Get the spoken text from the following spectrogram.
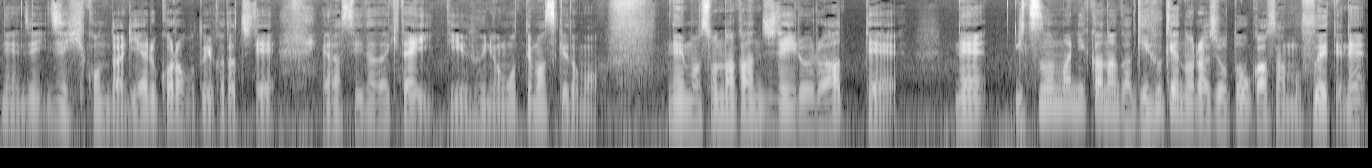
ね、ぜぜひ今度はリアルコラボという形でやらせていただきたいっていう風に思ってますけども、ね、まあそんな感じで色々あって、ね、いつの間にかなんか岐阜県のラジオトーカーさんも増えてね、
